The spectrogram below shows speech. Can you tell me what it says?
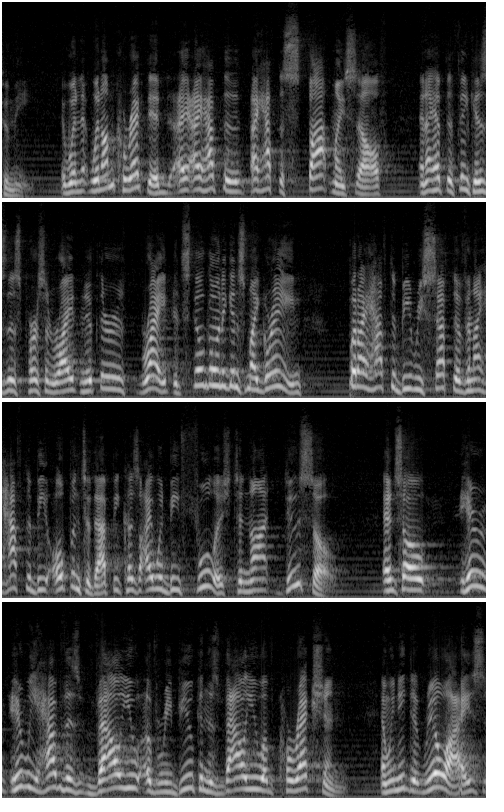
to me. When, when I'm corrected, I, I, have to, I have to stop myself and I have to think, is this person right? And if they're right, it's still going against my grain, but I have to be receptive and I have to be open to that because I would be foolish to not do so. And so here, here we have this value of rebuke and this value of correction. And we need to realize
